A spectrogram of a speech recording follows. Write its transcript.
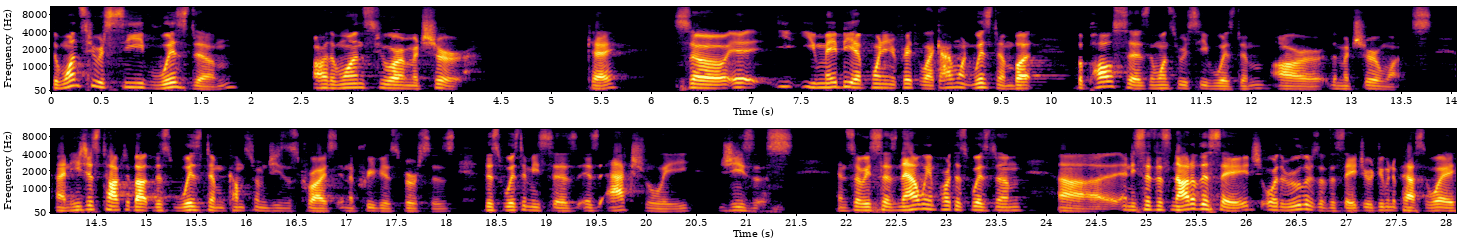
the ones who receive wisdom are the ones who are mature. Okay? So it, you, may be at a point in your faith where like, I want wisdom, but, but Paul says the ones who receive wisdom are the mature ones. And he just talked about this wisdom comes from Jesus Christ in the previous verses. This wisdom, he says, is actually Jesus. And so he says, now we impart this wisdom, uh, and he says it's not of this age or the rulers of this age who are doomed to pass away,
